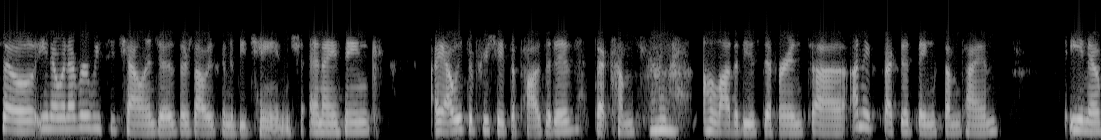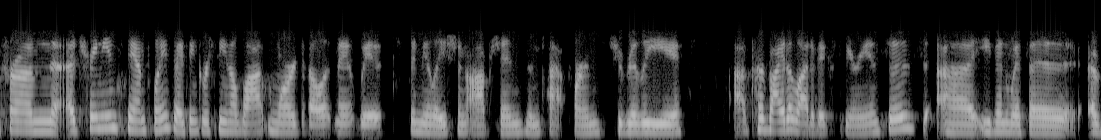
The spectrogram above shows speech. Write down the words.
So, you know, whenever we see challenges, there's always going to be change. And I think I always appreciate the positive that comes from a lot of these different uh, unexpected things sometimes. You know, from a training standpoint, I think we're seeing a lot more development with simulation options and platforms to really uh, provide a lot of experiences, uh, even with a, a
